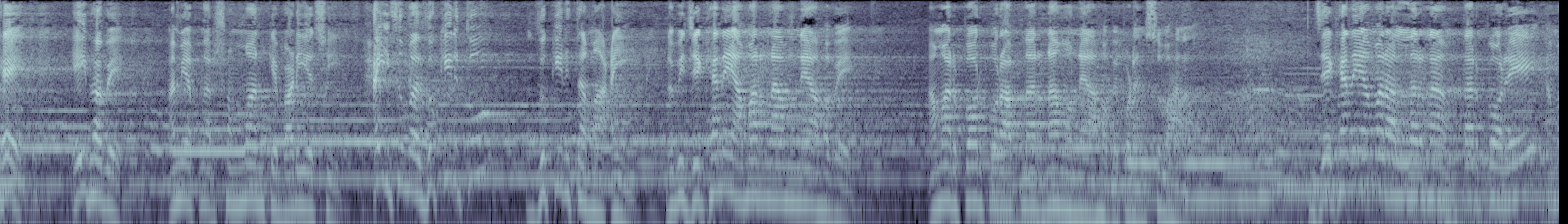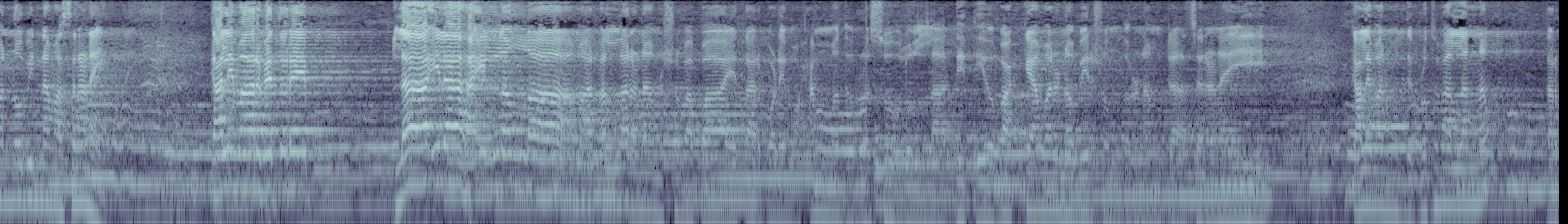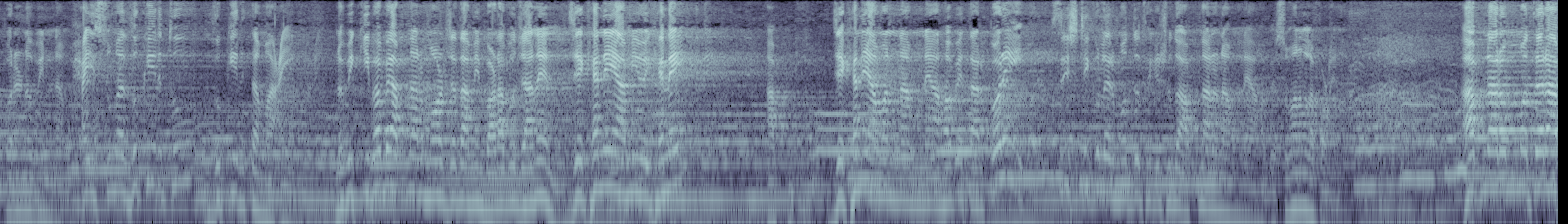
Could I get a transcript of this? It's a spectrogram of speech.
হে, এইভাবে আমি আপনার সম্মানকে বাড়িয়েছি। নবী, যেখানে আমার নাম নেওয়া হবে, আমার পর পর আপনার নামও নেওয়া হবে, পড়েন সুবহানাল্লাহ। যেখানে আমার আল্লাহর নাম, তারপরে আমার নবীর নাম না নাই? কালিমার ভেতরে, লা ইলাহা ইল্লাল্লাহ আমার আল্লাহর নাম শোভা পায়। তারপরে, মোহাম্মদুর রাসূলুল্লাহ দ্বিতীয় বাক্যে আমার নবীর সুন্দর নামটা আছে নাই? কালেমার মধ্যে প্রথমে আল্লাহর নাম, তারপরে নবীর নাম। হাইসুমা যুকিরতু যুকিরতা মাই নবী কীভাবে আপনার মর্যাদা আমি বাড়াবো জানেন? যেখানে আমি ওইখানেই আপনি। যেখানে আমার নাম নেওয়া হবে, তারপরেই সৃষ্টিকুলের মধ্য থেকে শুধু আপনার নাম নেওয়া হবে। সুবহানাল্লাহ পড়েন। আপনার উম্মতেরা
